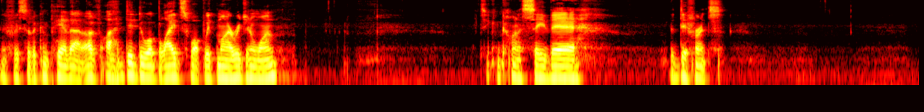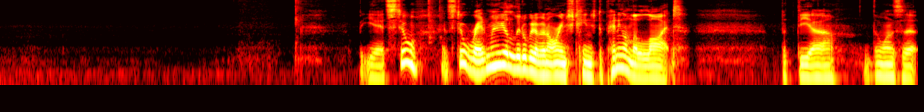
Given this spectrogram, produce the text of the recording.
If we sort of compare that, I've, I did do a blade swap with my original one. So you can kind of see there the difference. But yeah, it's still it's still red, maybe a little bit of an orange tinge depending on the light. But the uh, the ones that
